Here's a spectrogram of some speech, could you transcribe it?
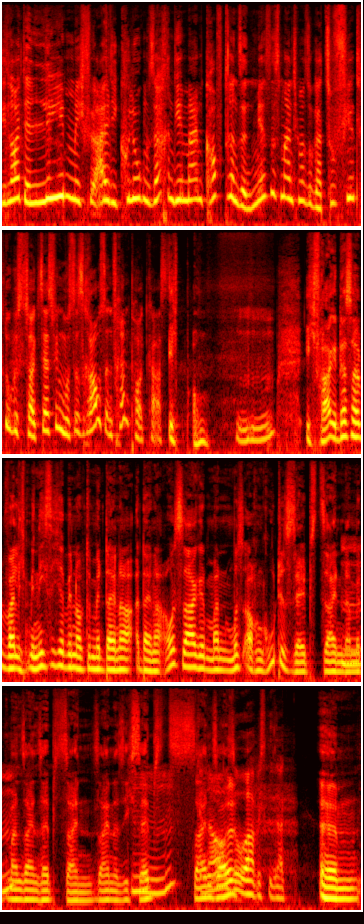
Die Leute lieben mich für all die klugen Sachen, die in meinem Kopf drin sind. Mir ist es manchmal sogar zu viel kluges Zeug. Deswegen muss es raus in Fremdpodcasts. Ich, oh. Mhm. Ich frage deshalb, weil ich mir nicht sicher bin, ob du mit deiner, deiner Aussage, man muss auch ein gutes Selbst sein, damit Mhm. man sein Selbstsein, seine sich Mhm. selbst sein genau soll. so habe ich gesagt. Ähm,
